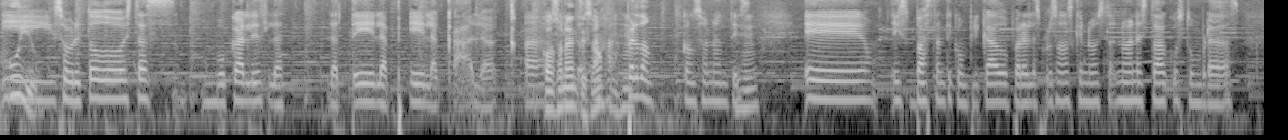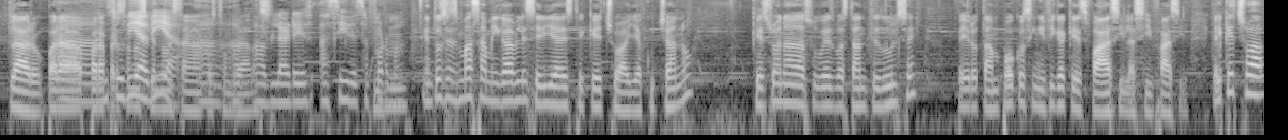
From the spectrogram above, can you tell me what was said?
y sobre todo estas vocales, la, la T, la P, la K, la K. Consonantes, ¿no? Ajá. Perdón, consonantes. Eh, es bastante complicado para las personas que no, está- no han estado acostumbradas Claro, para, a, para personas día que no están a- acostumbradas. a hablar es- así, de esa forma. Ujú. Entonces, más amigable sería este quechua ayacuchano, que suena a su vez bastante dulce, pero tampoco significa que es fácil, así fácil. El quechua,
